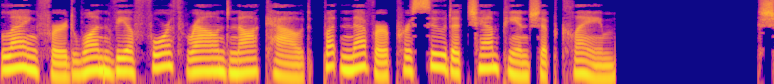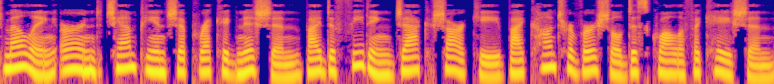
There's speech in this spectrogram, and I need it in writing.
Langford won via fourth-round knockout but never pursued a championship claim. Schmeling earned championship recognition by defeating Jack Sharkey by controversial disqualification.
